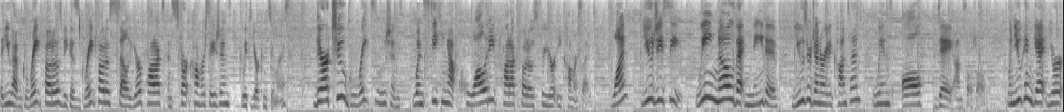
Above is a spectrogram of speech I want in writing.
that you have great photos because great photos sell your products and start conversations with your consumers. There are two great solutions when seeking out quality product photos for your e commerce site. One, UGC. We know that native user generated content wins all day on social when you can get your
